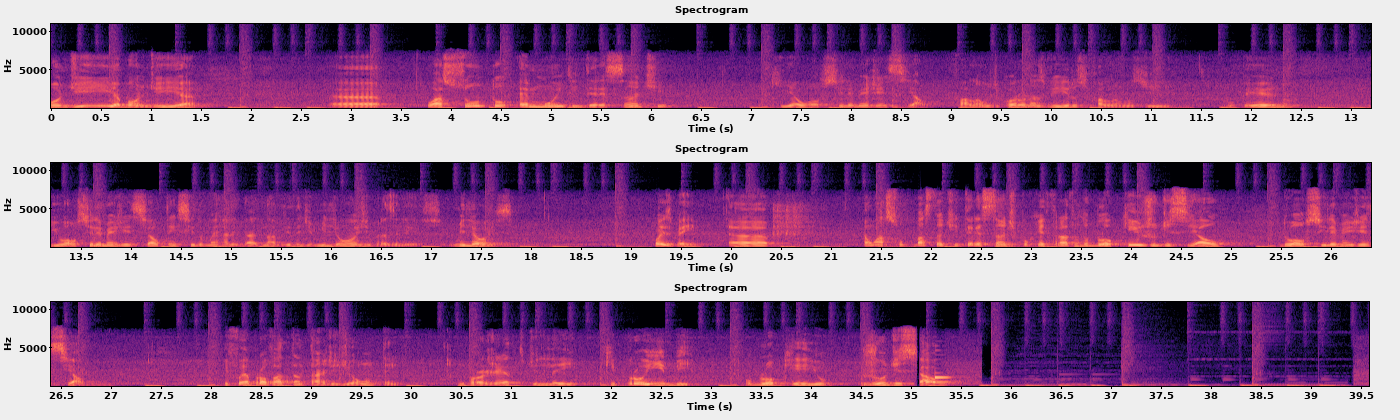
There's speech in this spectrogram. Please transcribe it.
Bom dia, bom dia. Uh, o assunto é muito interessante, que é o auxílio emergencial. Falamos de coronavírus, falamos de governo e o auxílio emergencial tem sido uma realidade na vida de milhões de brasileiros, milhões. Pois bem, uh, é um assunto bastante interessante porque trata do bloqueio judicial do auxílio emergencial. E foi aprovado na tarde de ontem um projeto de lei que proíbe o bloqueio judicial.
